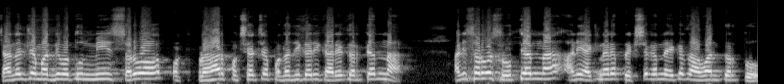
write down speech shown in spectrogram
चॅनलच्या माध्यमातून मी सर्व प्रहार पक्षाच्या पदाधिकारी कार्यकर्त्यांना आणि सर्व श्रोत्यांना आणि ऐकणाऱ्या प्रेक्षकांना एकच आवाहन करतो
